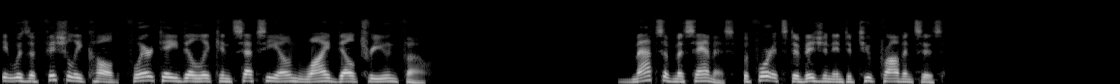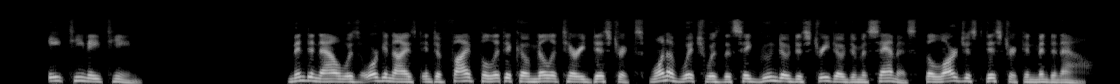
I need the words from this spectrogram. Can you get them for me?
It was officially called, Fuerte de la Concepción y del Triunfo. Maps of Misamis, before its division into two provinces 1818 Mindanao was organized into five politico-military districts, one of which was the Segundo Distrito de Misamis, the largest district in Mindanao.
